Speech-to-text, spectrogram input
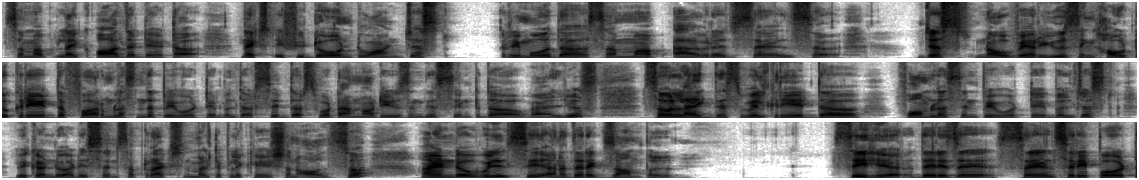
sum of like all the data. Next if you don't want just remove the sum of average sales just now we are using how to create the formulas in the pivot table. That's it. That's what i'm not using this into the values. So like this we'll create the formulas in pivot table. Just we can do addition subtraction multiplication also. And uh, we'll see another example see here there is a sales report.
